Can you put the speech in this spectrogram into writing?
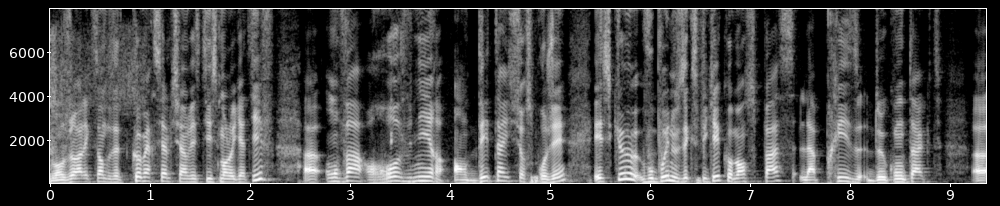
Bonjour Alexandre, vous êtes commercial chez Investissement Locatif. Euh, on va revenir en détail sur ce projet. Est-ce que vous pouvez nous expliquer comment se passe la prise de contact euh,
